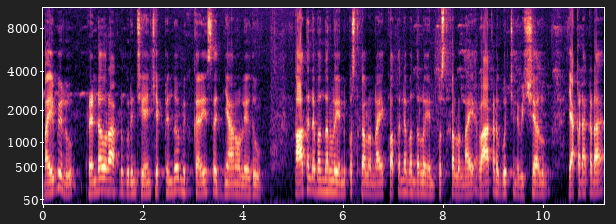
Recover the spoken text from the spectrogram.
బైబిలు బైబిల్ రెండవ రాకడ గురించి ఏం చెప్పిందో మీకు కనీస జ్ఞానం లేదు. పాత నిబంధనలో ఎన్ని పుస్తకాలు ఉన్నాయి కొత్త నిబంధనలో ఎన్ని పుస్తకాలు ఉన్నాయి రాకడ గూర్చిన విషయాలు ఎక్కడెక్కడ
